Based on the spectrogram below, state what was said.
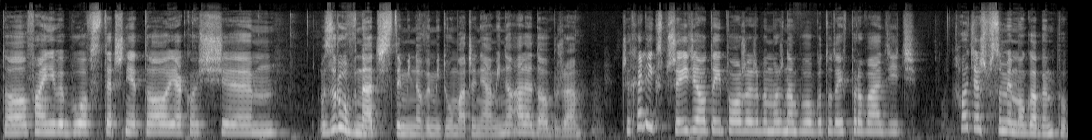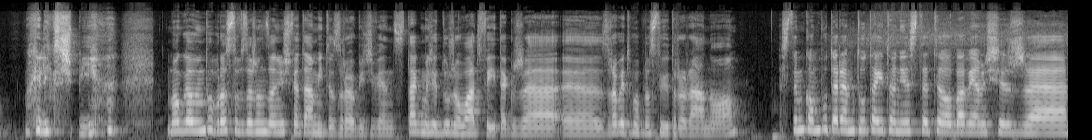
To fajnie by było wstecznie to jakoś zrównać z tymi nowymi tłumaczeniami, no ale dobrze. Czy Helix przyjdzie o tej porze, żeby można było go tutaj wprowadzić? Chociaż w sumie mogłabym po... Helix śpi. mogłabym po prostu w zarządzaniu światami to zrobić, więc tak będzie dużo łatwiej, także yy, zrobię to po prostu jutro rano. Z tym komputerem tutaj to niestety obawiam się, że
